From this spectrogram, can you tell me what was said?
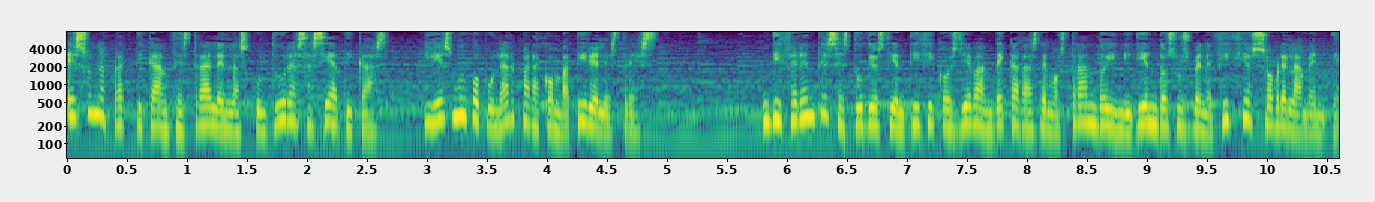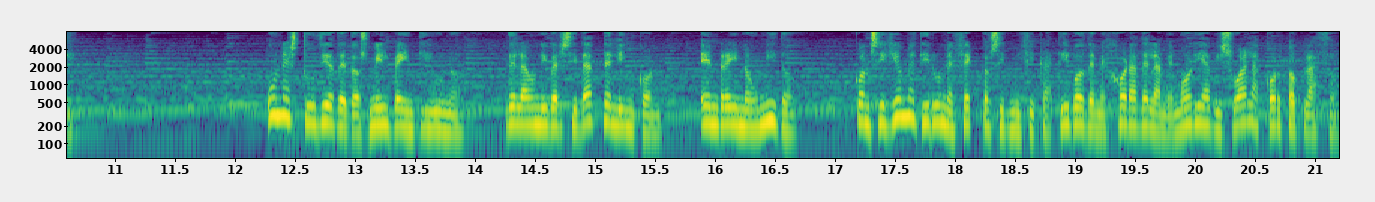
Es una práctica ancestral en las culturas asiáticas, y es muy popular para combatir el estrés. Diferentes estudios científicos llevan décadas demostrando y midiendo sus beneficios sobre la mente. Un estudio de 2021, de la Universidad de Lincoln, en Reino Unido, consiguió medir un efecto significativo de mejora de la memoria visual a corto plazo.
